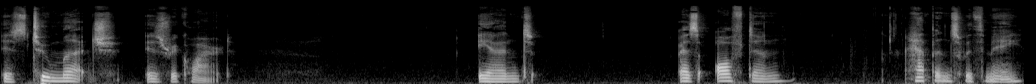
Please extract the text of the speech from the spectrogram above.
is too much is required. And as often happens with me,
